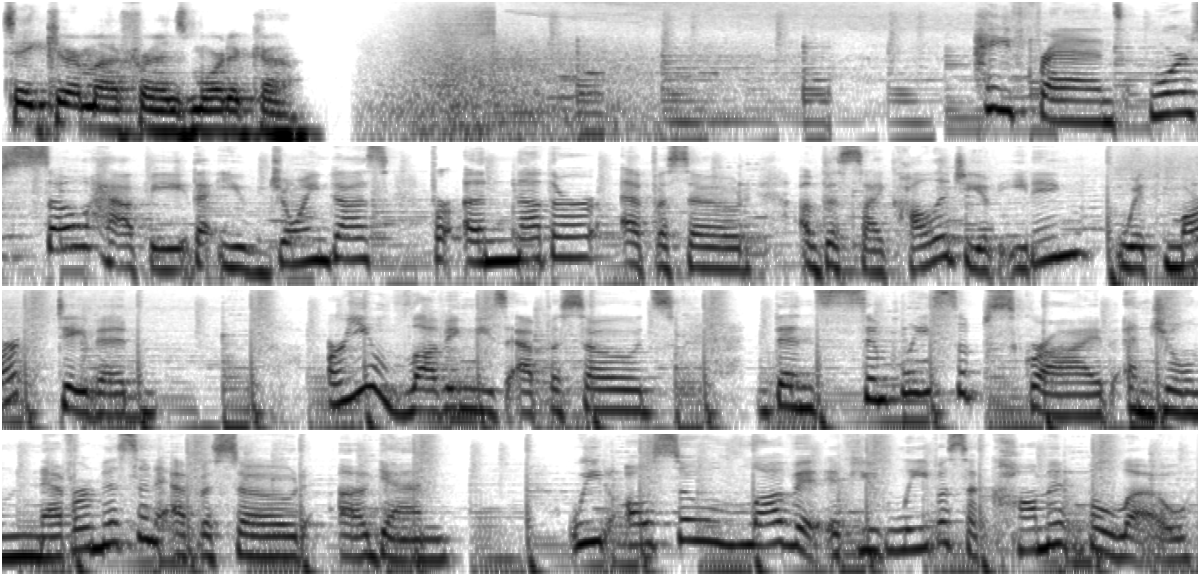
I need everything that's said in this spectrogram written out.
Take care, my friends. More to come. Hey, friends, we're so happy that you've joined us for another episode of The Psychology of Eating with Marc David. Are you loving these episodes? Then simply subscribe and you'll never miss an episode again. We'd also love it if you'd leave us a comment below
